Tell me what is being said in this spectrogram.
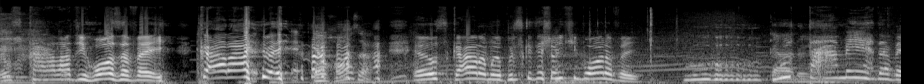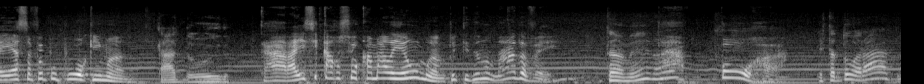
É os caras lá de rosa, velho. Caralho, velho. É o Rosa? É os caras, mano. Por isso que deixou a gente embora, velho. Puta merda, velho. Essa foi pro porco, hein, mano. Tá doido. Caralho, esse carro seu camaleão, mano. Tô entendendo nada, velho. Também, né? Porra. Ele tá dourado.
